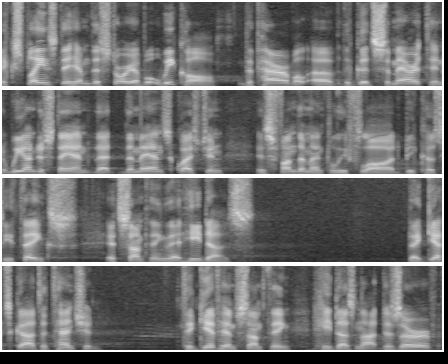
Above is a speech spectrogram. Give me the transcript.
explains to him the story of what we call the parable of the Good Samaritan, we understand that the man's question is fundamentally flawed because he thinks it's something that he does that gets God's attention to give him something he does not deserve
